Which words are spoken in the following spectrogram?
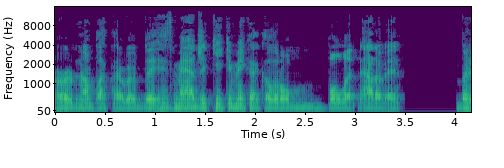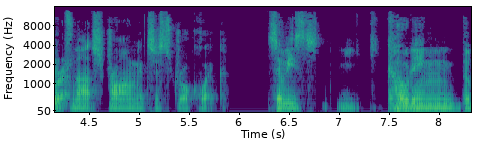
Or not black powder, but, but his magic he can make like a little bullet out of it. But it's not strong, it's just real quick. So he's coating the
